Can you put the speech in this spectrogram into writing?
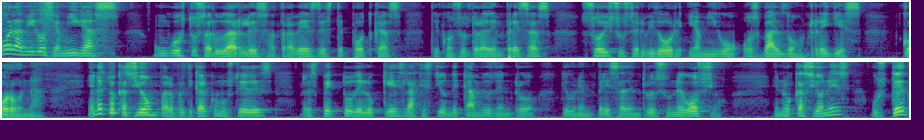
Hola amigos y amigas, un gusto saludarles a través de este podcast de consultora de empresas. Soy su servidor y amigo Osvaldo Reyes Corona. En esta ocasión, para platicar con ustedes respecto de lo que es la gestión de cambios dentro de una empresa, dentro de su negocio. En ocasiones, usted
